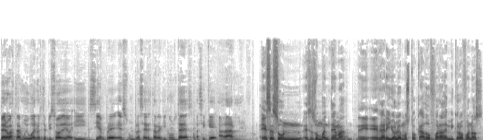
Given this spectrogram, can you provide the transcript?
Pero va a estar muy bueno este episodio y siempre es un placer estar aquí con ustedes, así que a darle. Ese es un, ese es un buen tema. Eh, Edgar y yo lo hemos tocado fuera de micrófonos.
